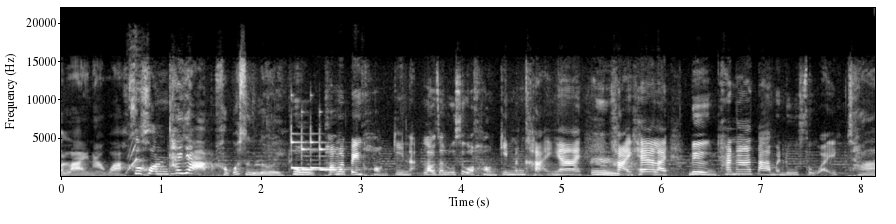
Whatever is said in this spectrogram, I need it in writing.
อนไลน์นะว่า คือคนถ้าอยากเขาก็ซื้อเลย ถูกพอมันเป็นของกินอะเราจะรู้สึกว่าของกินมันขายง่าย อืม ขายแค่อะไรหนึ่งถ้าหน้าตามันดูสวย ใช่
